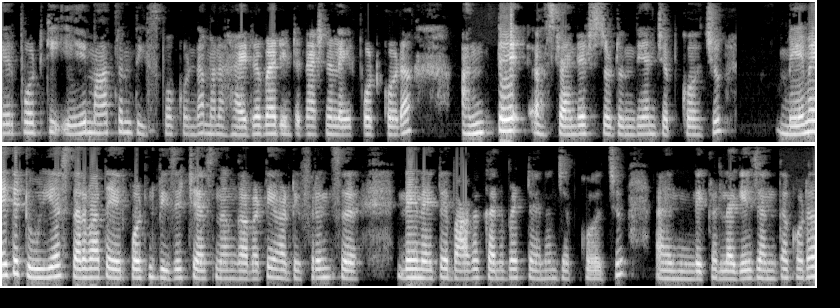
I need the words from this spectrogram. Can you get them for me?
ఎయిర్పోర్ట్కి ఏ మాత్రం తీసుకోకుండా మన హైదరాబాద్ ఇంటర్నేషనల్ ఎయిర్పోర్ట్ కూడా అంతే స్టాండర్డ్స్ తోటి ఉంది అని చెప్పుకోవచ్చు. మేమైతే టూ ఇయర్స్ తర్వాత ఎయిర్పోర్ట్ని విజిట్ చేస్తున్నాం కాబట్టి ఆ డిఫరెన్స్ నేనైతే బాగా కనిపెట్టానని చెప్పుకోవచ్చు. అండ్ ఇక్కడ లగేజ్ అంతా కూడా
